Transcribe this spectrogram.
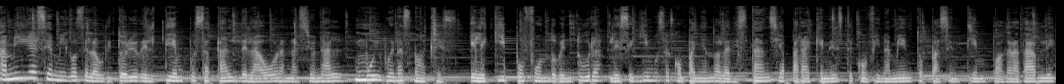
Amigas y amigos del auditorio del Tiempo Estatal de la Hora Nacional, muy buenas noches. El equipo Fondo Ventura les seguimos acompañando a la distancia para que en este confinamiento pasen tiempo agradable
